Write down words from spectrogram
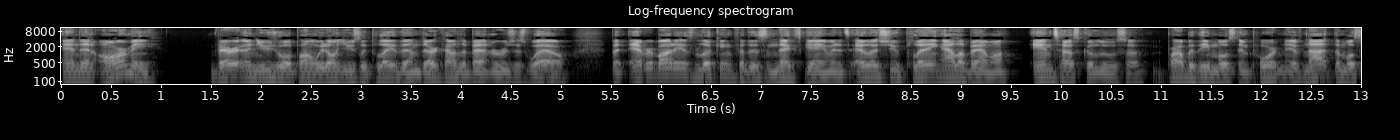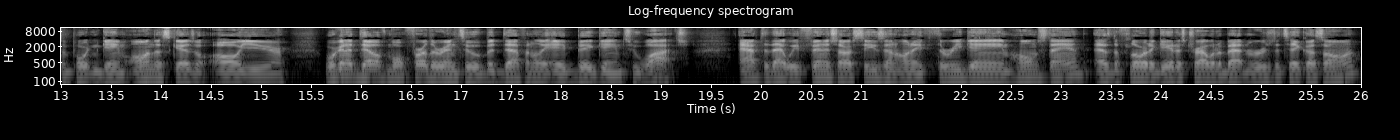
and then Army, very unusual opponent. We don't usually play them. They're coming to Baton Rouge as well. But everybody is looking for this next game, and it's LSU playing Alabama in Tuscaloosa. Probably the most important, if not the most important game on the schedule all year. We're going to delve more further into it, but definitely a big game to watch. After that, we finish our season on a three game homestand as the Florida Gators travel to Baton Rouge to take us on.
